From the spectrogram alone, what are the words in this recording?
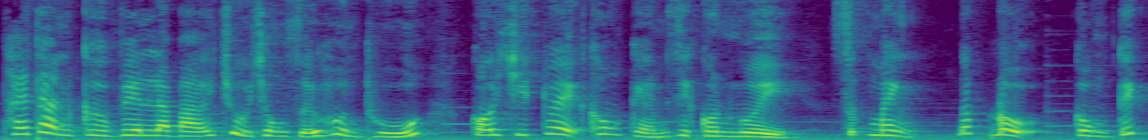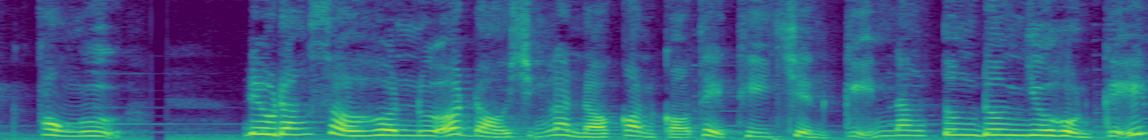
Thái Thản cử viên là bái chủ trong giới hồn thú, có trí tuệ không kém gì con người, sức mạnh, tốc độ, công kích, phòng ngự. Điều đáng sợ hơn nữa đó chính là nó còn có thể thi triển kỹ năng tương đương như hồn kỹ.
